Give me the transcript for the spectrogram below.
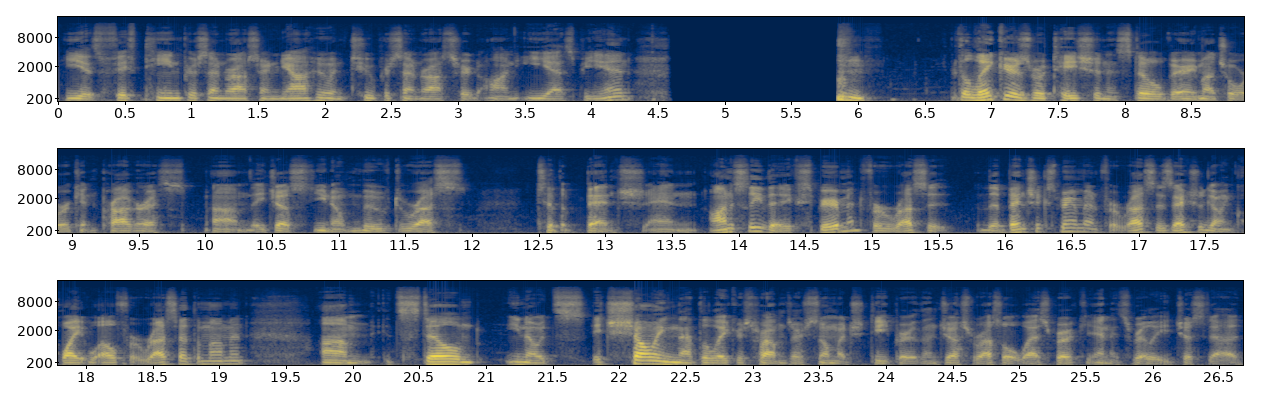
He is 15% rostered on Yahoo and 2% rostered on ESPN. the Lakers' rotation is still very much a work in progress. Um, they just, you know, moved Russ to the bench, and honestly, the experiment for Russ, the bench experiment for Russ, is actually going quite well for Russ at the moment. Um, it's still, you know, it's it's showing that the Lakers' problems are so much deeper than just Russell Westbrook, and it's really just a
